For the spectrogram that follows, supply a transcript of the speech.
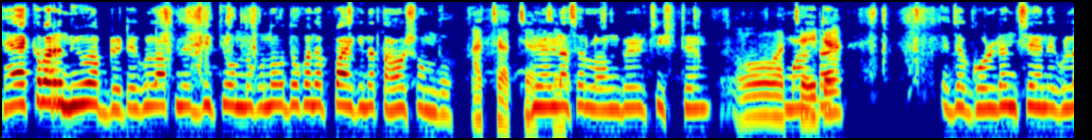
হ্যাঁ একেবারে নিউ আপডেট এগুলো আপনার দ্বিতীয় অন্য কোনো দোকানে পায় কিনা তাও সন্দেহ। আচ্ছা আচ্ছা বেল্ট আচ্ছা। আছে লং বেল্ট সিস্টেম ও আচ্ছা এটা? এই যে গোল্ডেন চেন এগুলো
